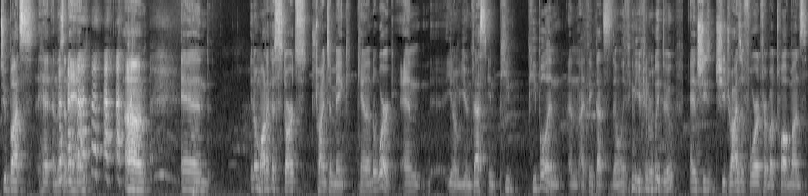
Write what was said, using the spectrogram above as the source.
two butts hit and there's an and. um, and you know, Monica starts trying to make Canada work, and you know, you invest in pe- people, and and I think that's the only thing that you can really do. And she she drives it forward for about twelve months,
